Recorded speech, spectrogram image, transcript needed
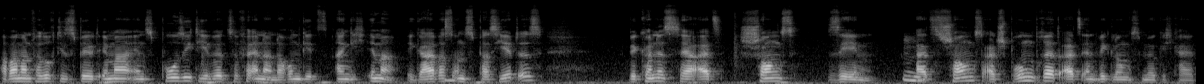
aber man versucht dieses Bild immer ins Positive zu verändern. Darum geht es eigentlich immer. Egal was uns passiert ist, wir können es ja als Chance sehen. Mhm. Als Chance, als Sprungbrett, als Entwicklungsmöglichkeit.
